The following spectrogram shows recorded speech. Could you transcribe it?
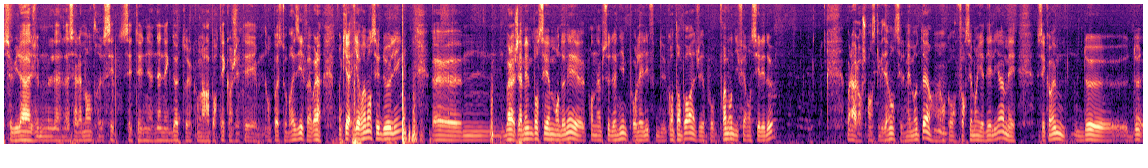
Celui-là, la, la, salamandre, c'était une, anecdote qu'on m'a rapportée quand j'étais en poste au Brésil. Enfin voilà. Donc il y, a vraiment ces deux lignes. Voilà, j'ai même pensé à un moment donné euh, prendre un pseudonyme pour les livres contemporains, je veux dire, pour vraiment différencier les deux. Voilà, alors je pense qu'évidemment c'est le même auteur, encore forcément il y a des liens, mais c'est quand même deux, deux-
